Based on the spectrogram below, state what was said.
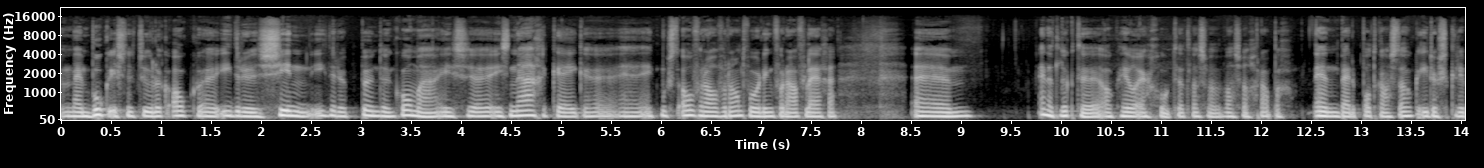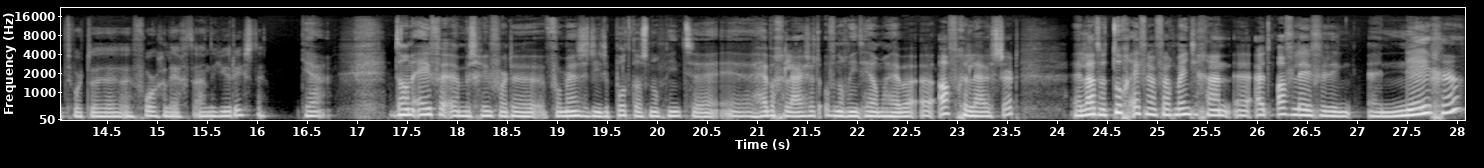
mijn boek is natuurlijk ook iedere zin, iedere punt en komma is, is nagekeken. Ik moest overal verantwoording voor afleggen. Ehm, en dat lukte ook heel erg goed. Dat was, was wel grappig. En bij de podcast ook. Ieder script wordt voorgelegd aan de juristen. Ja, dan even eh, misschien voor, de, voor mensen die de podcast nog niet eh, eh, hebben geluisterd of nog niet helemaal hebben afgeluisterd. Laten we toch even naar een fragmentje gaan uit aflevering eh, 9.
